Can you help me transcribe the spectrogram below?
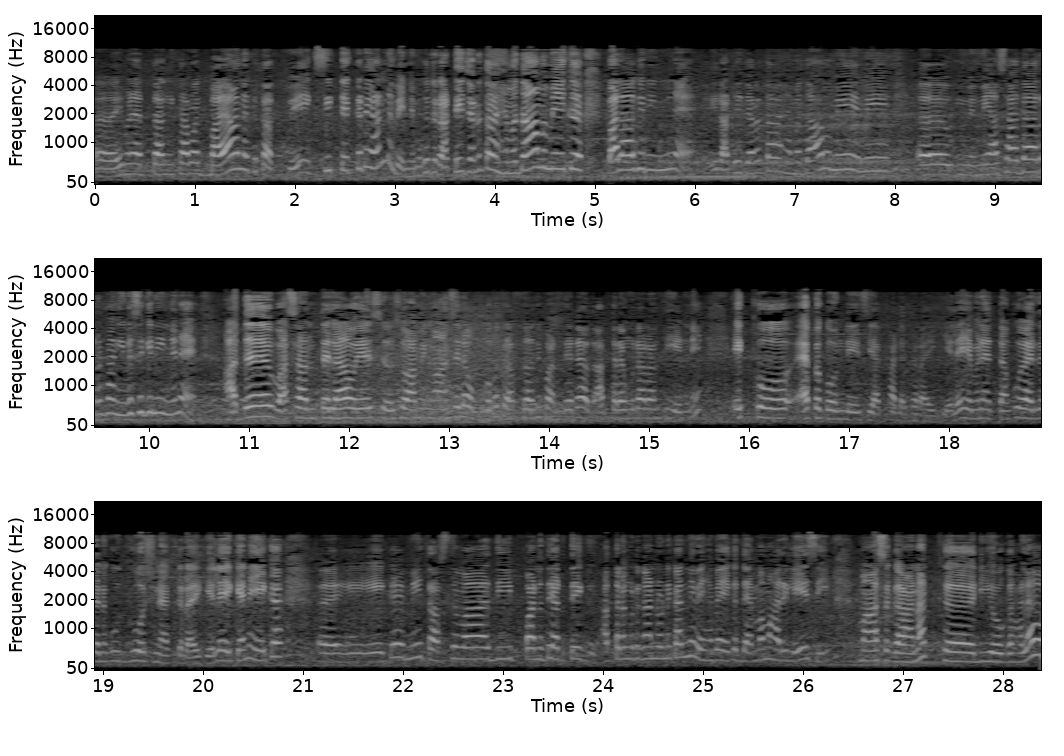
එහෙම නැත්නම් ඉතාමත් භයානක තත්ත්වයේ එක්සිට් එකකට යන්න වෙන්නේ. මොකද රටේ ජනතාව හැමදාම මේක බලාගෙන ඉන්නේ නැහැ. රටේ ජනතාව හැමදාම මේ මේ මේ අසාධාරණකම් ඉවසගෙන ඉන්නේ නැහැ. අද වසන්තලා ඔය ස්වාමින් වහන්සේලා ඔක්කොම ත්‍රස්තවාදී පන්තියට අත්තරංගුට අරන් තියෙන්නේ. එක්කෝ ඇප කොන්දේසියක් හද කරයි කියලා. එහෙම නැත්නම් කොහේ හරි තැනක උද්ඝෝෂණයක් කරයි කියලා. ඒ කියන්නේ ඒක ඒක මේ ත්‍රස්තවාදී පනත යටතේ අත්තරංගුට ගන්න ඕන එකක් නෙවෙයි. හැබැයි ඒක දැම්මම හරි ලේසි. මාස ගාණක් ඩියෝ ගහලා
